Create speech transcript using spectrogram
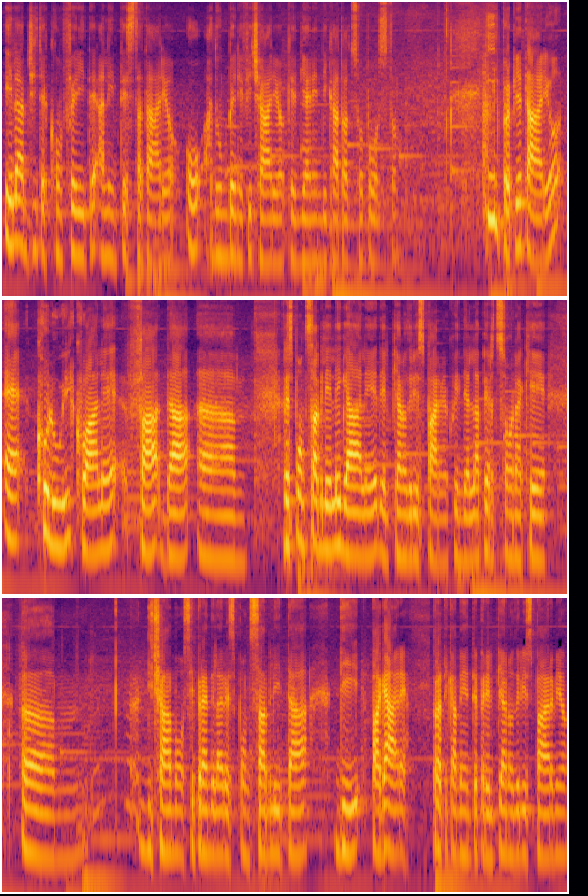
elargite e conferite all'intestatario o ad un beneficiario che viene indicato al suo posto. Il proprietario è colui il quale fa da uh, responsabile legale del piano di risparmio, quindi è la persona che uh, diciamo si prende la responsabilità di pagare praticamente per il piano di risparmio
